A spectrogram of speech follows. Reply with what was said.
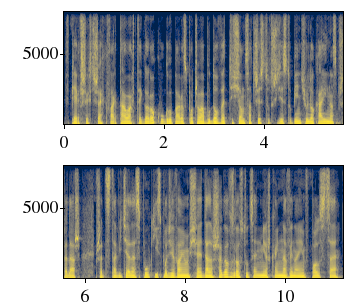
W pierwszych trzech kwartałach tego roku grupa rozpoczęła budowę 1335 lokali na sprzedaż. Przedstawiciele spółki spodziewają się dalszego wzrostu cen mieszkań na wynajem w Polsce.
